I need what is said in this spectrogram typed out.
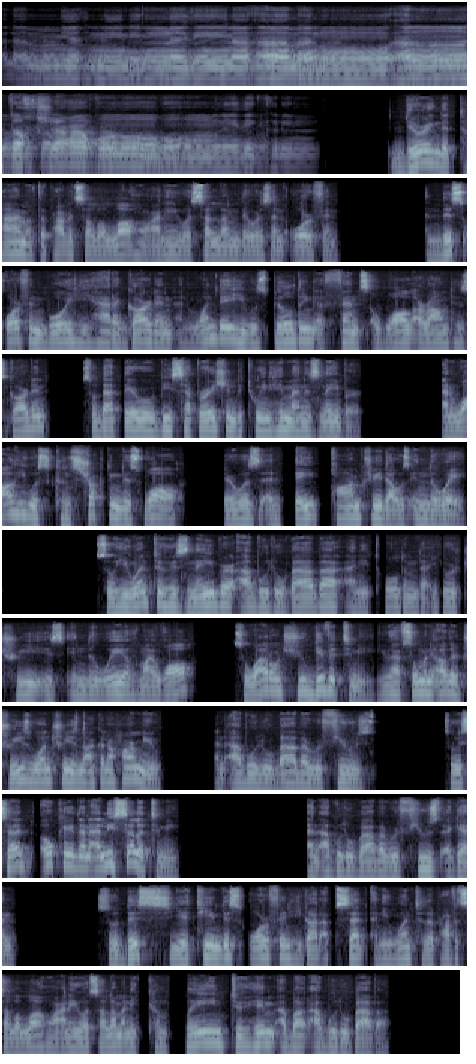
ألم يأن للذين آمنوا أن تخشع قلوبهم لذكر الله During the time of the Prophet ﷺ, there was an orphan. And this orphan boy, he had a garden, and one day he was building a fence, a wall around his garden, so that there would be separation between him and his neighbor. And while he was constructing this wall, there was a date palm tree that was in the way. So he went to his neighbor Abu Lubaba and he told him that your tree is in the way of my wall. So why don't you give it to me? You have so many other trees, one tree is not going to harm you. And Abu Lubaba refused. So he said, Okay, then at least sell it to me. And Abu Lubaba refused again. So this yatim, this orphan, he got upset and he went to the Prophet ﷺ and he complained to him about Abu Lubaba.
